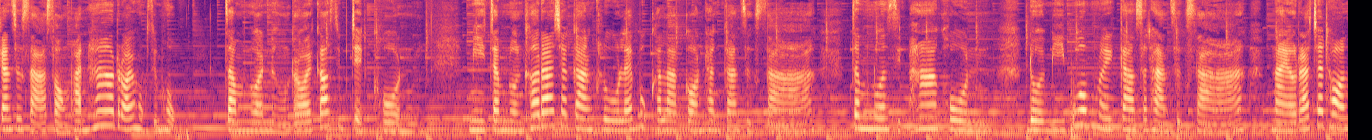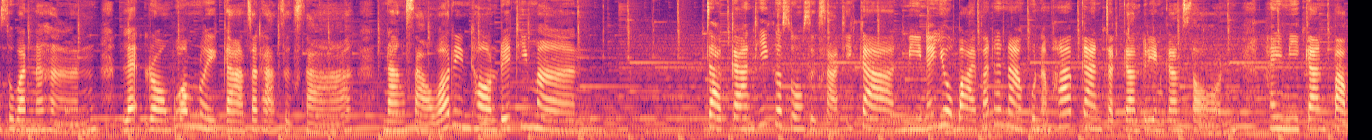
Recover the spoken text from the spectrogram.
การศึกษา 2566 จำนวน 197 คน มีจำนวนข้าราชการครูและบุคลากรทางการศึกษาจำนวน 15 คน โดยมีผู้อำนวยการสถานศึกษา นายรัชทรสุวรรณหาร และรองผู้อำนวยการสถานศึกษา นางสาววรินทร์ฤทธิมาน จากการที่กระทรวงศึกษาธิการมีนโยบายพัฒนาคุณภาพการจัดการเรียนการสอน ให้มีการปรับ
